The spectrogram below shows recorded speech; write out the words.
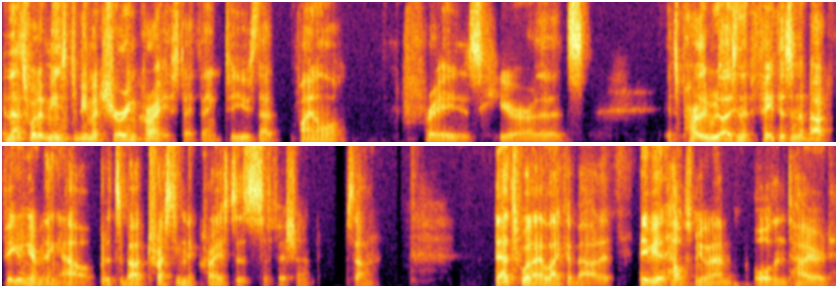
And that's what it means to be mature in Christ, I think, to use that final phrase here, that it's it's partly realizing that faith isn't about figuring everything out, but it's about trusting that Christ is sufficient. So that's what I like about it. Maybe it helps me when I'm old and tired.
